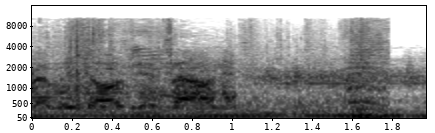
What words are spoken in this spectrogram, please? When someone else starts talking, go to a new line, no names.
Friendly dogs inbound.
